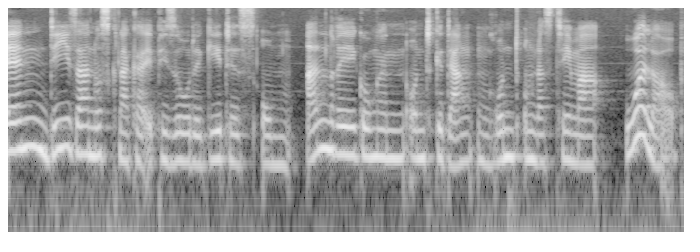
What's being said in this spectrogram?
In dieser Nussknacker-Episode geht es um Anregungen und Gedanken rund um das Thema Urlaub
